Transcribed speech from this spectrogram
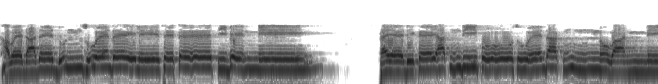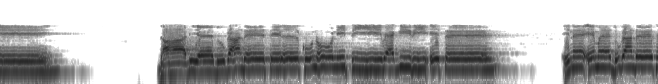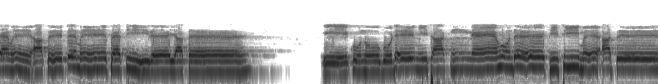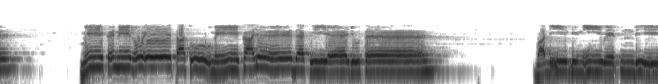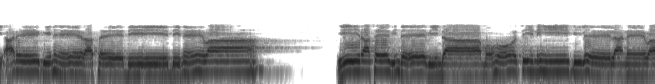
කවදාද දුන් සුවඳ එලෙසට තිබෙන්නේ? පැයදික යත්දි කෝ සුවඳක් නොවන්නේ? දහඩිය දුගඳ තෙල් කුණු නිති වැගිරි එත. එන එම දුගඳ සෑම අතටම පැතිර යත. ඒ කුණු ගොඩ මිසක් නෑ හොඳ කිසිම අත. මේකනේ ලෝයේ තතු මේ කය දැකිය යුතේ. බඩී ගිනි වෙත්දී අරගෙන රසදී දිනවා. ඒ රස විඳ විඳා මොහොතිනි ගිලලනවා.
